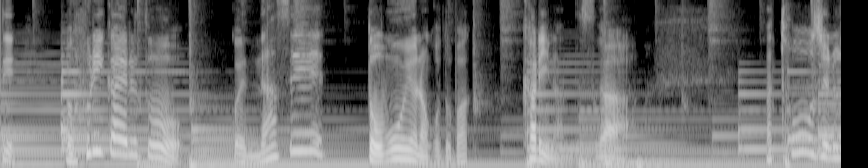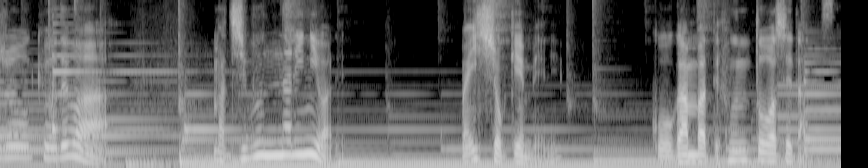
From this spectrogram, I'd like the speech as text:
で、まあ振り返ると、これなぜと思うようなことばっかりなんですが、まあ当時の状況では、まあ、自分なりにはね、まあ、一生懸命ね、こう頑張って奮闘はしてたんですね。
